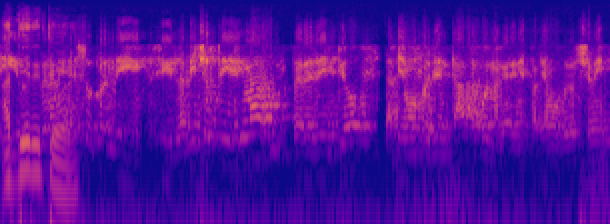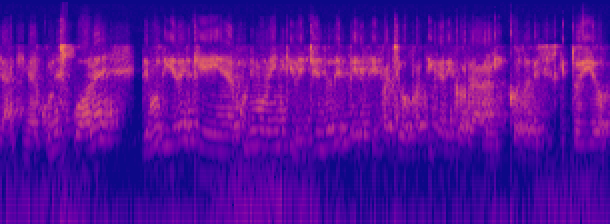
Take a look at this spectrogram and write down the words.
sì, Addirittura. veramente sorprendente. Sì. La diciottesima, per esempio, l'abbiamo presentata, poi magari ne parliamo velocemente anche in alcune scuole. Devo dire che in alcuni momenti leggendo dei pezzi facevo fatica a ricordarmi cosa avessi scritto io,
